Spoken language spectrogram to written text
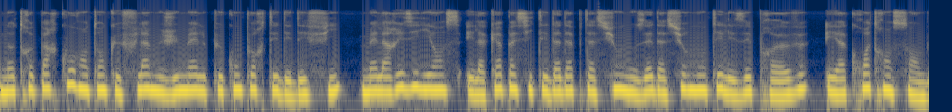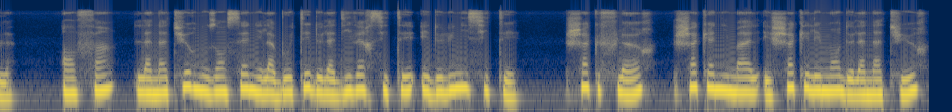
notre parcours en tant que flamme jumelle peut comporter des défis, mais la résilience et la capacité d'adaptation nous aident à surmonter les épreuves et à croître ensemble. Enfin, la nature nous enseigne la beauté de la diversité et de l'unicité. Chaque fleur, chaque animal et chaque élément de la nature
